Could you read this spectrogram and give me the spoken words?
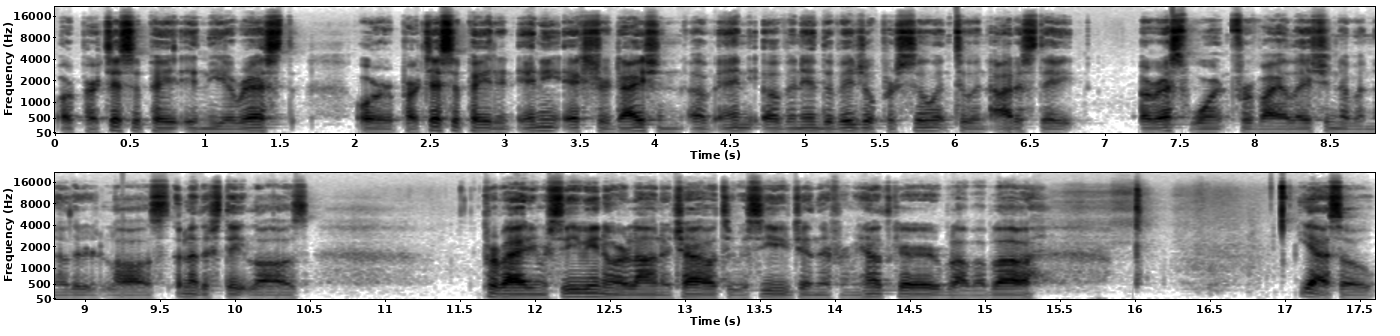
or participate in the arrest or participate in any extradition of any of an individual pursuant to an out-of-state arrest warrant for violation of another laws, another state laws, providing, receiving, or allowing a child to receive gender affirming health care, blah blah blah. Yeah, so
